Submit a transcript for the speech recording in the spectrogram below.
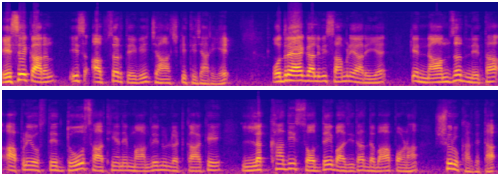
ਇਸੇ ਕਾਰਨ ਇਸ ਅਫਸਰ ਤੇ ਵੀ ਜਾਂਚ ਕੀਤੀ ਜਾ ਰਹੀ ਹੈ। ਉਧਰ ਇਹ ਗੱਲ ਵੀ ਸਾਹਮਣੇ ਆ ਰਹੀ ਹੈ ਕਿ ਨਾਮਜ਼ਦ ਨੇਤਾ ਆਪਣੇ ਉਸ ਦੇ ਦੋ ਸਾਥੀਆਂ ਨੇ ਮਾਮਲੇ ਨੂੰ ਲਟਕਾ ਕੇ ਲੱਖਾਂ ਦੀ ਸੌਦੇਬਾਜ਼ੀ ਦਾ ਦਬਾਅ ਪਾਉਣਾ ਸ਼ੁਰੂ ਕਰ ਦਿੱਤਾ।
